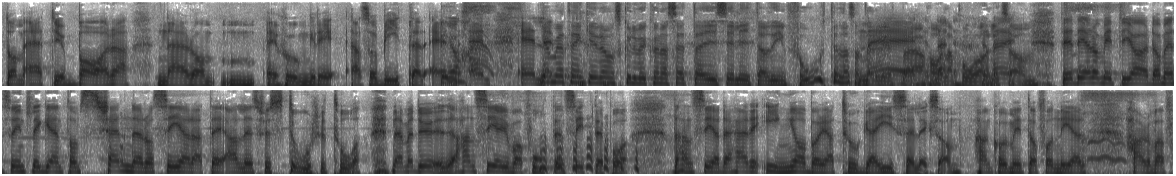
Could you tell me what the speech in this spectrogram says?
De äter ju bara när de är hungriga, alltså biter. Eller, ja. eller, ja, men jag tänker de skulle väl kunna sätta i sig lite av din fot eller sånt nej, där, bara hålla nej, på liksom. Nej, det är det de inte gör. De är så intelligenta, de känner och ser att det är alldeles för stor tå. Nej, men du, han ser ju vad foten sitter på. Han ser det här är inget att börja tugga i sig liksom. Han kommer inte att få ner halva foten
